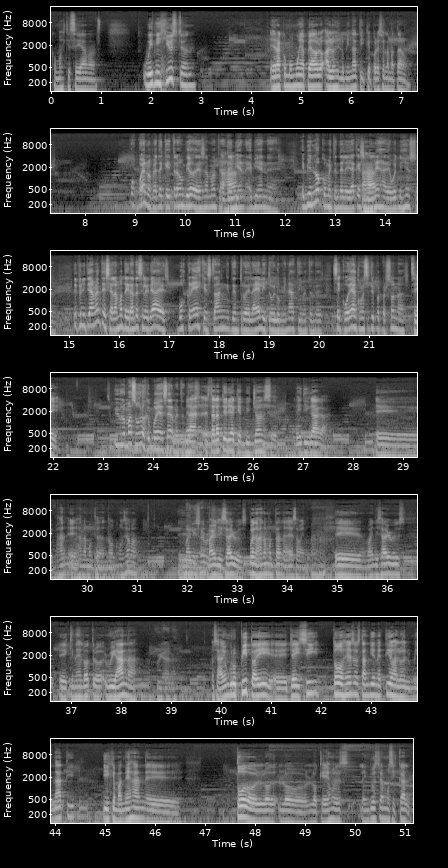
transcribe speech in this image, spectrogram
¿Cómo es que se llama? Whitney Houston era como muy apegado a lo- a los Illuminati, que por eso la mataron. Pues bueno, fíjate que ahí trae un video de esa man. fíjate, es bien, es bien, eh, Es bien loco, ¿me entendés? La idea que se Ajá. maneja de Whitney Houston. Definitivamente, si hablamos de grandes celebridades, vos crees que están dentro de la élite o Illuminati, ¿me entendés? Se codean con ese tipo de personas. Sí. Y lo más seguro es que puede ser, ¿me entendés? Mira, está la teoría que Beyoncé, Lady Gaga, eh, eh, Hannah Montana, no, ¿cómo se llama? Eh, Miley Cyrus. Miley Cyrus. Bueno, Hannah Montana, esa vaina. Eh, Miley Cyrus, eh, ¿quién es el otro? Rihanna. Rihanna. O sea, hay un grupito ahí, Jay-Z, todos esos están bien metidos a los Illuminati y que manejan eh, todo lo, lo- lo que es la industria musical.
